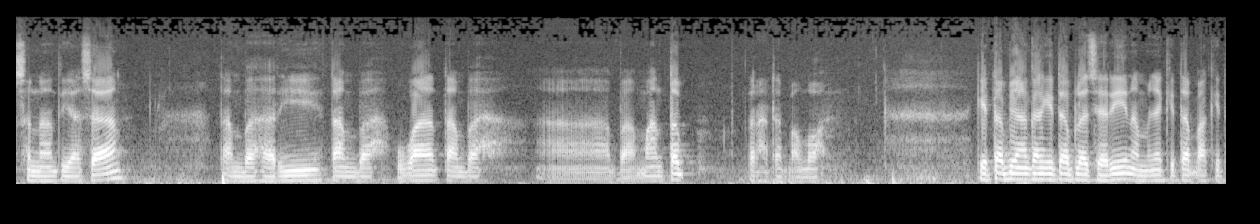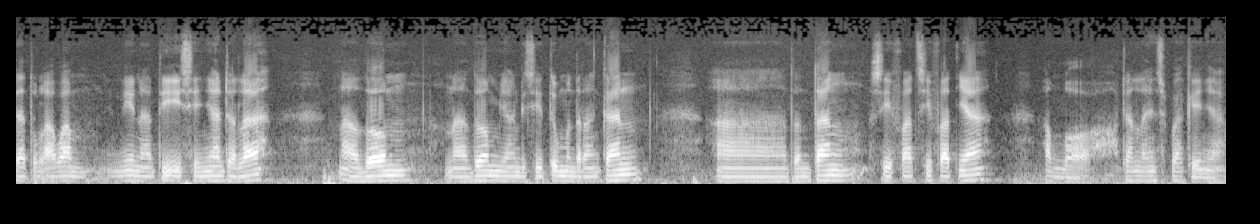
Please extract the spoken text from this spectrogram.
senantiasa tambah hari tambah kuat tambah uh, apa mantap terhadap Allah. Kitab yang akan kita pelajari namanya kitab Akidatul Awam. Ini nanti isinya adalah nadom nadom yang di situ menerangkan uh, tentang sifat-sifatnya Allah dan lain sebagainya.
